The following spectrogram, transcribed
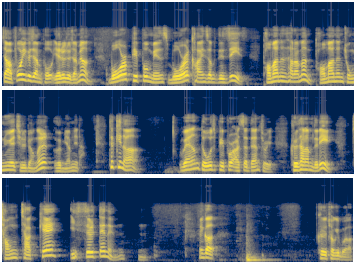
자, for example, 예를 들자면 more people means more kinds of disease. 더 많은 사람은 더 많은 종류의 질병을 의미합니다. 특히나 when those people are sedentary. 그 사람들이 정착해 있을 때는 음. 그러니까 그 저기 뭐야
